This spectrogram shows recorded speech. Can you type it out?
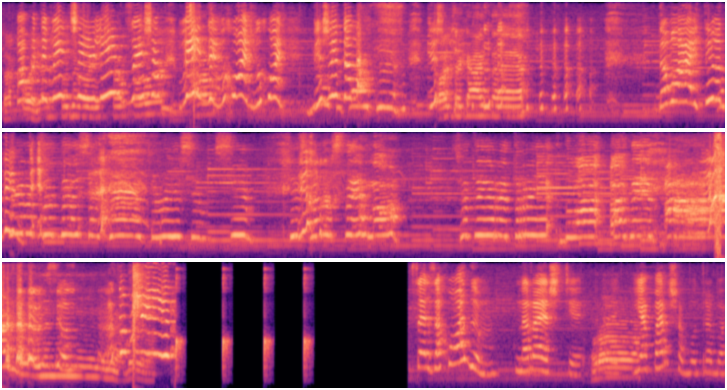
Так, Папа, ти в інший ліфт зайшов. Вийди, виходь, виходь! Біжи до нас! Почекайте! Біжи. Почекайте! Давай, ти один! Ти- 10, 9, 8, 7, 6, я не встигну! 4, 3, 2, 1, Все, заходимо нарешті. Ура! Я перша, бо треба.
